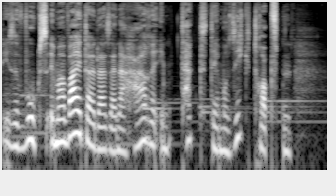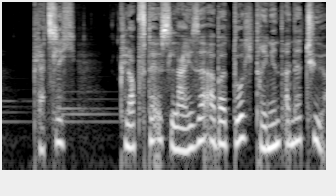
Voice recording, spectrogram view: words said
Diese wuchs immer weiter, da seine Haare im Takt der Musik tropften. Plötzlich klopfte es leise, aber durchdringend an der Tür.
